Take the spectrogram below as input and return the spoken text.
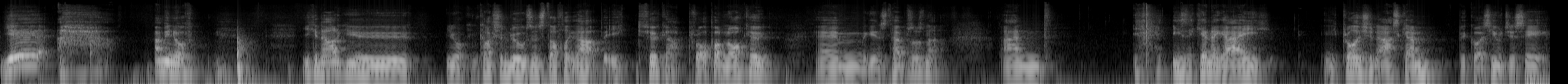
Yeah, I mean, you can argue, you know, concussion rules and stuff like that, but he took a proper knockout um, against Hibs, wasn't it? And he's the kind of guy you probably shouldn't ask him because he would just say,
